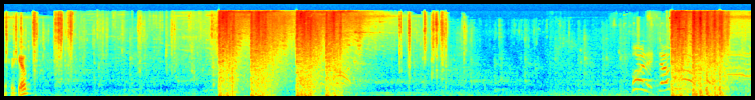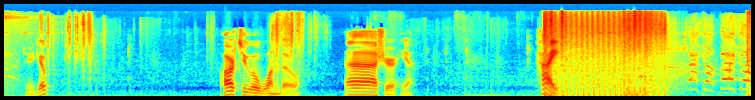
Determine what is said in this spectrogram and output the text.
Here we go. Pilot, down below! There you go. R201 though. Ah, uh, sure, yeah. Hi. Back up! Back up!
